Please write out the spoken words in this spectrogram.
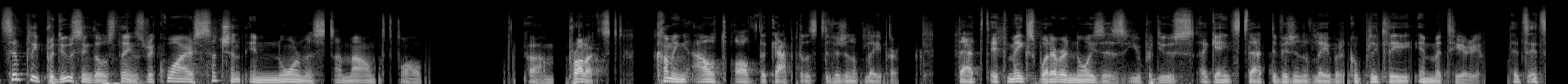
simply producing those things requires such an enormous amount of um, products coming out of the capitalist division of labor that it makes whatever noises you produce against that division of labor completely immaterial. It's it's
